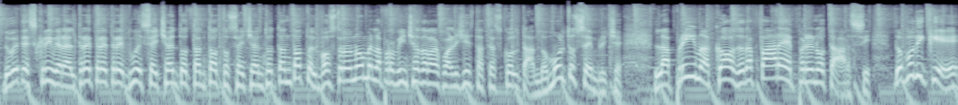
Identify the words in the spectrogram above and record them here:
dovete scrivere al 333 2688 688 il vostro nome e la provincia dalla quale ci state ascoltando. Molto semplice. La prima cosa da fare è prenotarsi. Dopodiché,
